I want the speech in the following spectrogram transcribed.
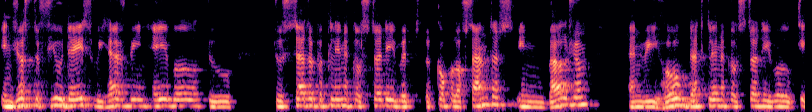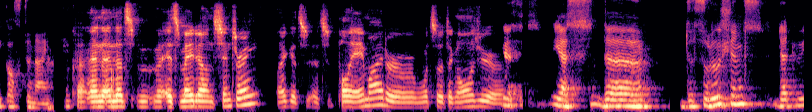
in just a few days, we have been able to, to set up a clinical study with a couple of centers in Belgium and we hope that clinical study will kick off tonight. Okay, and and that's it's made on sintering, like it's it's polyamide, or what's the technology? Or? Yes, yes. The the solutions that we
